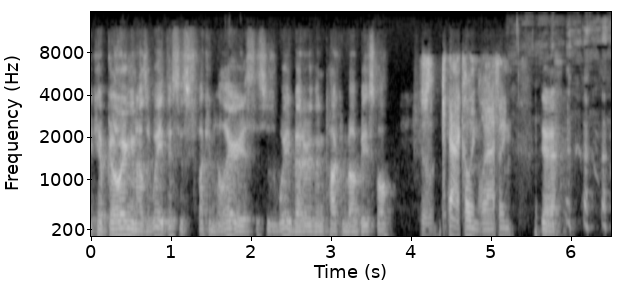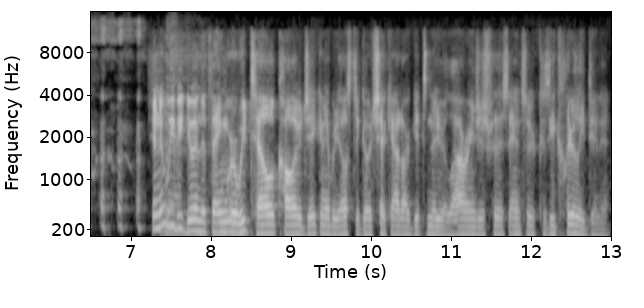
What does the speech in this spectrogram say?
they kept going and I was like, wait, this is fucking hilarious. This is way better than talking about baseball. Just cackling, laughing. Yeah. Shouldn't we be doing the thing where we tell Caller Jake and everybody else to go check out our Get to Know Your Law Rangers for this answer? Because he clearly didn't.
